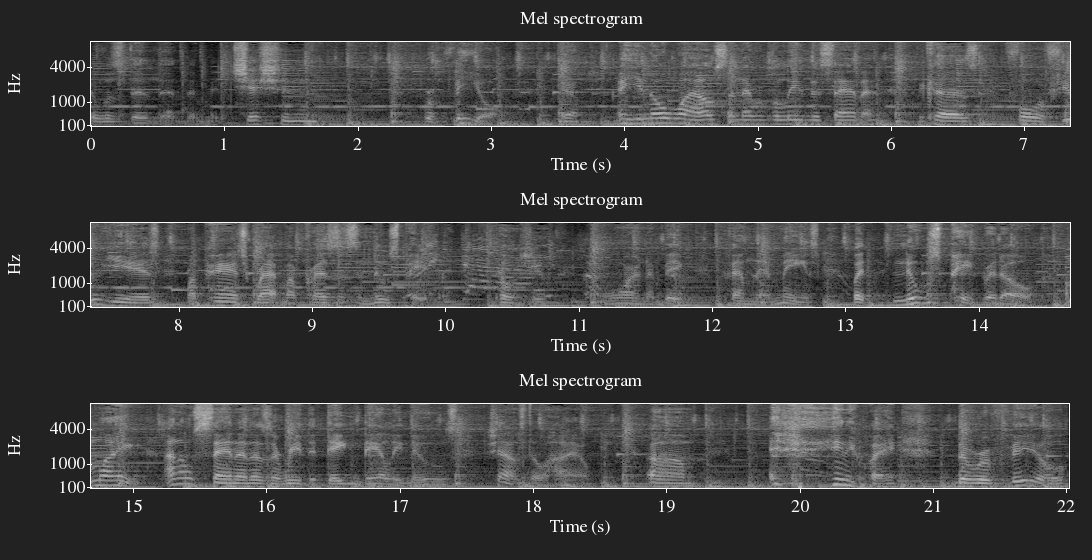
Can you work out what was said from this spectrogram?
It was the, the, the magician reveal. Know? And you know why else I never believed in Santa? Because for a few years, my parents wrapped my presents in newspaper. Told you, I weren't a big family of means. But newspaper though, I'm like, I know Santa doesn't read the Dayton Daily News. Shout out to Ohio. Um, anyway, the reveal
